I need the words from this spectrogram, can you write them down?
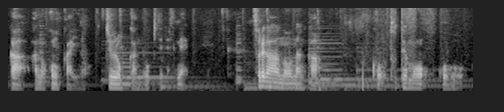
があの今回の16巻で起きてですねそれがあのなんかこうとてもこう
